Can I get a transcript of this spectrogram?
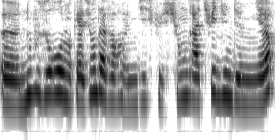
euh, nous aurons l'occasion d'avoir une discussion gratuite d'une demi-heure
